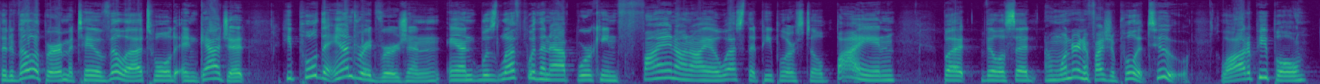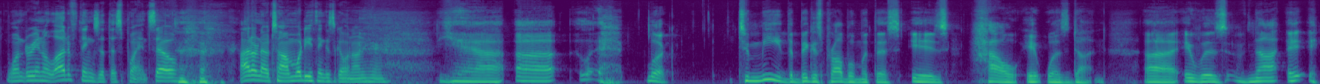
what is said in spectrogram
the developer, Matteo Villa, told Engadget he pulled the Android version and was left with an app working fine on iOS that people are still buying. But Villa said, I'm wondering if I should pull it too. A lot of people wondering a lot of things at this point. So I don't know, Tom, what do you think is going on here? Yeah. Uh, look, to me, the biggest problem with this is how it was done. Uh, it was not. It,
